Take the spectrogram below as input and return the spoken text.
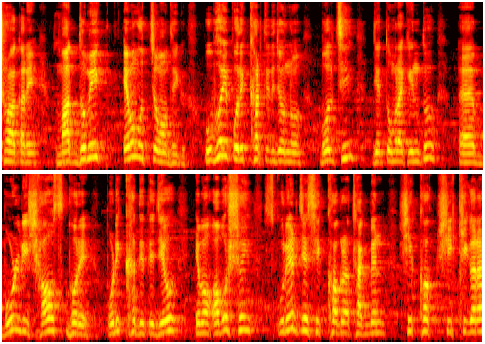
সহকারে মাধ্যমিক এবং উচ্চ মাধ্যমিক উভয় পরীক্ষার্থীদের জন্য বলছি যে তোমরা কিন্তু বোল্ডলি সাহস ভরে পরীক্ষা দিতে যেও এবং অবশ্যই স্কুলের যে শিক্ষকরা থাকবেন, শিক্ষক, শিক্ষিকারা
